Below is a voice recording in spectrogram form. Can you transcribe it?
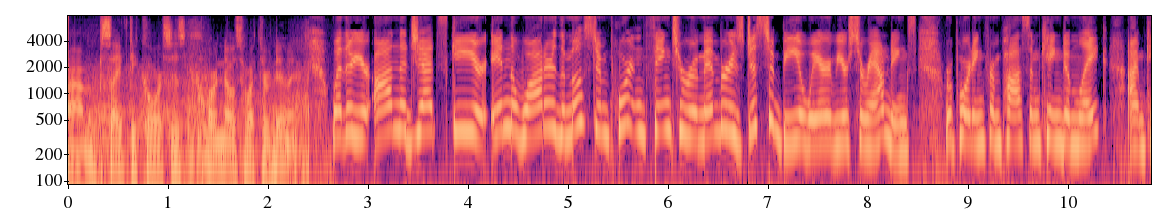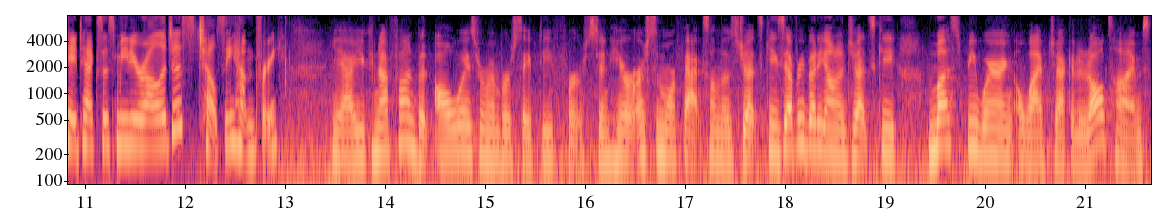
um, safety courses or knows what they're doing. Whether you're on the jet ski or in the water, the most important thing to remember is just to be aware of your surroundings. Reporting from Possum Kingdom Lake, I'm KTXS meteorologist Chelsea Humphrey. Yeah, you can have fun, but always remember safety first. And here are some more facts on those jet skis. Everybody on a jet ski must be wearing a life jacket at all times.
